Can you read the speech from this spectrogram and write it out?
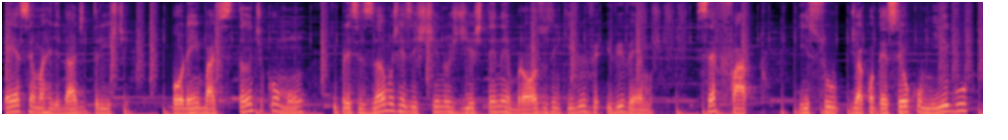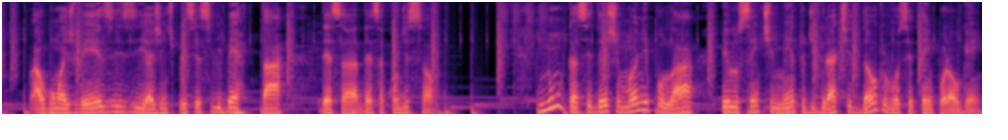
Essa é uma realidade triste, porém bastante comum que precisamos resistir nos dias tenebrosos em que vive vivemos. Isso é fato. Isso já aconteceu comigo algumas vezes e a gente precisa se libertar dessa, dessa condição. Nunca se deixe manipular pelo sentimento de gratidão que você tem por alguém.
